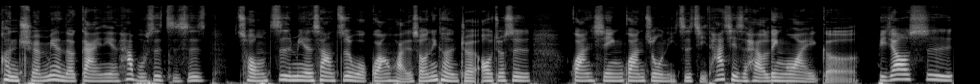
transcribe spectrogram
很全面的概念，它不是只是从字面上自我关怀的时候，你可能觉得哦，就是关心关注你自己。它其实还有另外一个比较是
